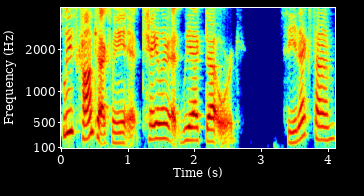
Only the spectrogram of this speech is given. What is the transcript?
please contact me at taylor at weact.org. See you next time.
